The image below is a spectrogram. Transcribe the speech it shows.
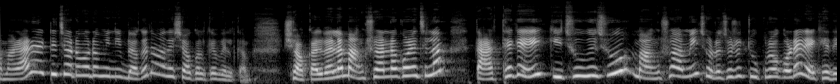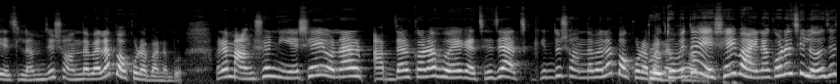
আমার আর একটি ছোটো মোটো মিনি ব্লগে তোমাদের সকলকে ওয়েলকাম সকালবেলা মাংস রান্না করেছিলাম তার থেকেই কিছু কিছু মাংস আমি ছোট ছোট টুকরো করে রেখে দিয়েছিলাম যে সন্ধ্যাবেলা পকোড়া বানাবো। মানে মাংস নিয়ে এসেই ওনার আবদার করা হয়ে গেছে যে আজকে কিন্তু সন্ধ্যাবেলা পকোড়া প্রথমে তো এসেই বায়না করেছিল যে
